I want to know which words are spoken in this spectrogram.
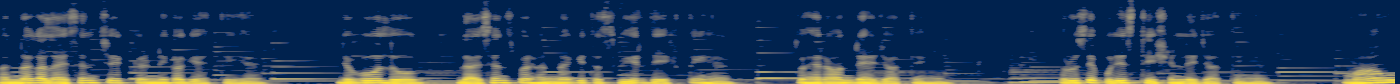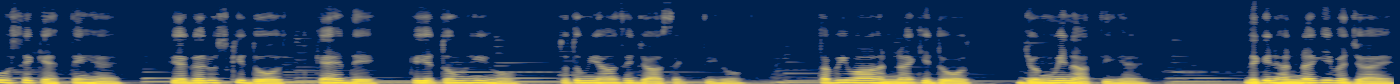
हन्ना का लाइसेंस चेक करने का कहती है। जब वो लोग लाइसेंस पर हन्ना की तस्वीर देखते हैं तो हैरान रह जाते हैं और उसे पुलिस स्टेशन ले जाते हैं। वहाँ वो उसे कहते हैं कि अगर उसकी दोस्त कह दे कि ये तुम ही हो तो तुम यहाँ से जा सकती हो। तभी वहाँ हन्ना की दोस्त जुंगमिन आती है। लेकिन हन्ना की बजाय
